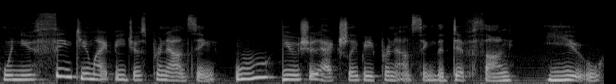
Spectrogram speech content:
when you think you might be just pronouncing oo, you should actually be pronouncing the diphthong you.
